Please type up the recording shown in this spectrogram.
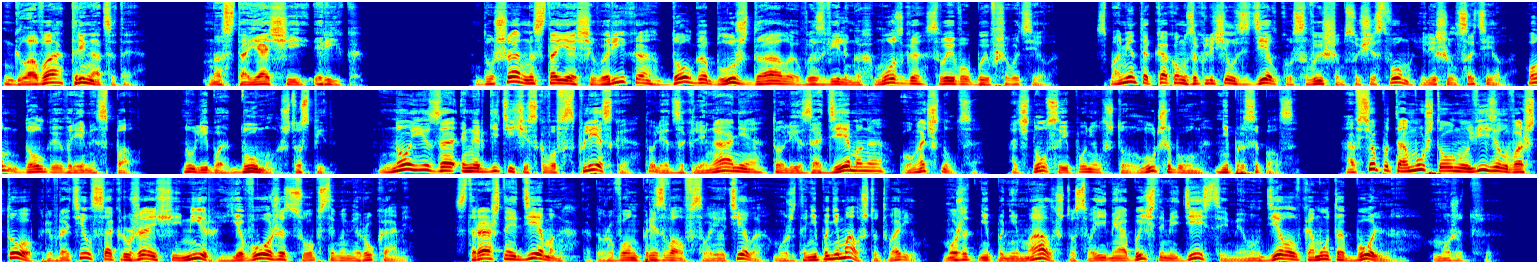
Глава 13. Настоящий Рик. Душа настоящего Рика долго блуждала в извилинах мозга своего бывшего тела. С момента, как он заключил сделку с высшим существом и лишился тела, он долгое время спал. Ну, либо думал, что спит. Но из-за энергетического всплеска, то ли от заклинания, то ли из-за демона, он очнулся. Очнулся и понял, что лучше бы он не просыпался. А все потому, что он увидел, во что превратился окружающий мир его же собственными руками. Страшный демон, которого он призвал в свое тело, может, и не понимал, что творил. Может, не понимал, что своими обычными действиями он делал кому-то больно. Может,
